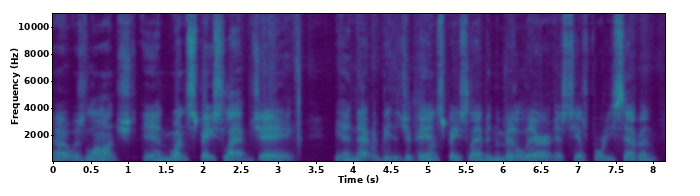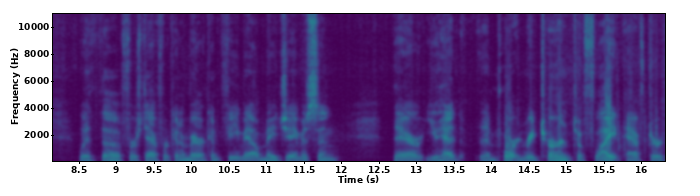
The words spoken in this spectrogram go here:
uh, was launched, and one Space Lab J, and that would be the Japan Space Lab in the middle there, STS 47, with the uh, first African American female, Mae Jemison. There, you had important return to flight after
